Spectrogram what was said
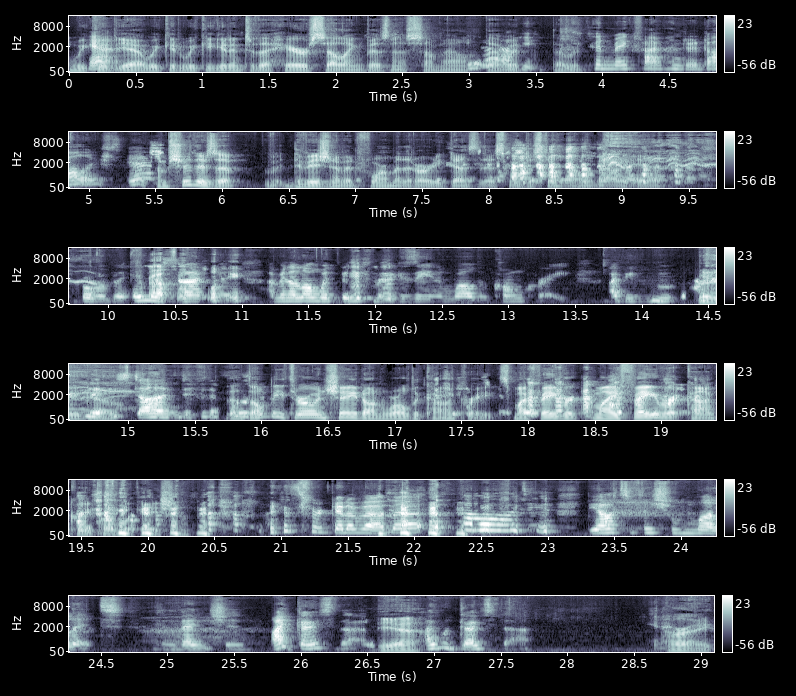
We Yeah. could, yeah, we could, we could get into the hair selling business somehow. Yeah. That would, You, that you could make five hundred dollars. Yeah. I'm sure there's a division of Informa that already does this. We just don't know about it yet. Probably, almost certainly. I mean, along with Beef Magazine and World of Concrete, I'd be m- There you go. stunned if Now, don't be throwing shade on World of Concrete. It's my favorite, my favorite concrete publication. Let's forget about that. Oh, dear. the artificial mullet convention. I'd go to that. Yeah. I would go to that. All right.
